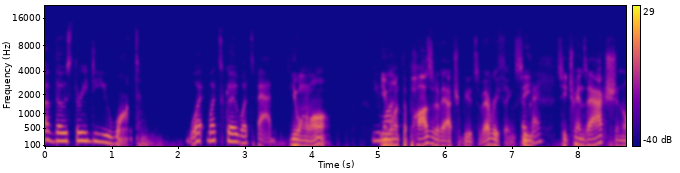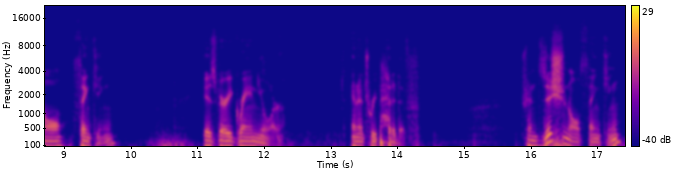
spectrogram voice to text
of those three do you want? What what's good, what's bad? You want them all. You, you want, the positive attributes of everything. See, Okay. see, transactional thinking is very granular and it's repetitive. Transitional thinking,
